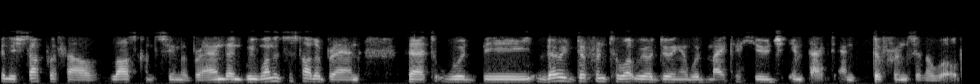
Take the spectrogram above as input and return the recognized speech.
finished up with our last consumer brand, and we wanted to start a brand that would be very different to what we were doing and would make a huge impact and difference in the world.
